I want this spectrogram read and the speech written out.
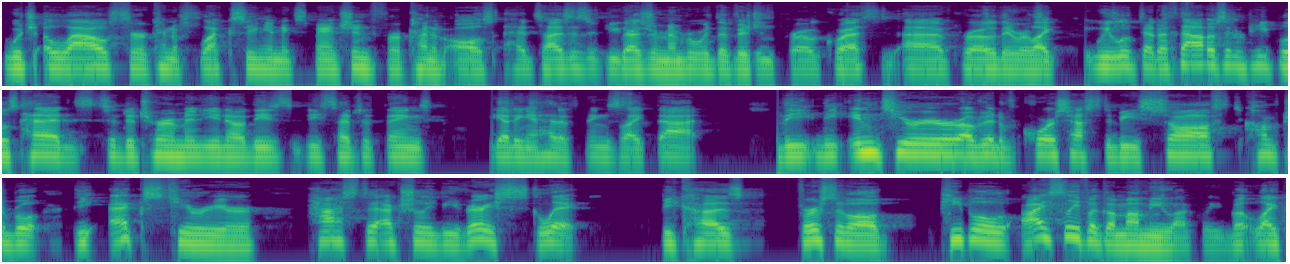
which allow for kind of flexing and expansion for kind of all head sizes. If you guys remember with the Vision Pro Quest uh, Pro, they were like, we looked at a thousand people's heads to determine, you know, these these types of things, getting ahead of things like that. The the interior of it, of course, has to be soft, comfortable. The exterior has to actually be very slick because, first of all, people I sleep like a mummy, luckily, but like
